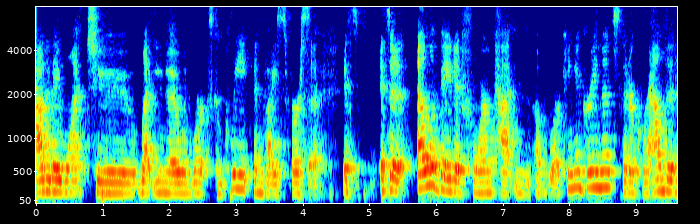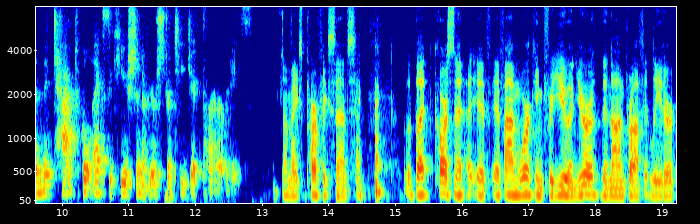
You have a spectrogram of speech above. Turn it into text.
How do they want to let you know when work's complete and vice versa? It's it's an elevated form pattern of working agreements that are grounded in the tactical execution of your strategic priorities. That makes perfect sense. But Carson, if if I'm working for you and you're the nonprofit leader,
